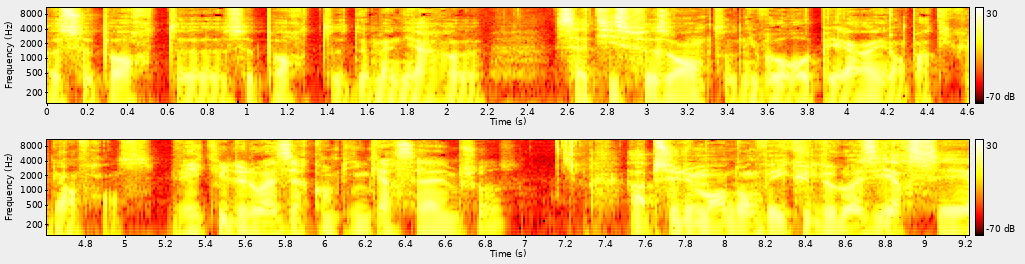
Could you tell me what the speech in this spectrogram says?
euh, se porte se porte de manière satisfaisante au niveau européen et en particulier en France. Véhicule de loisirs, camping-car, c'est la même chose? Absolument. Donc véhicule de loisirs, c'est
